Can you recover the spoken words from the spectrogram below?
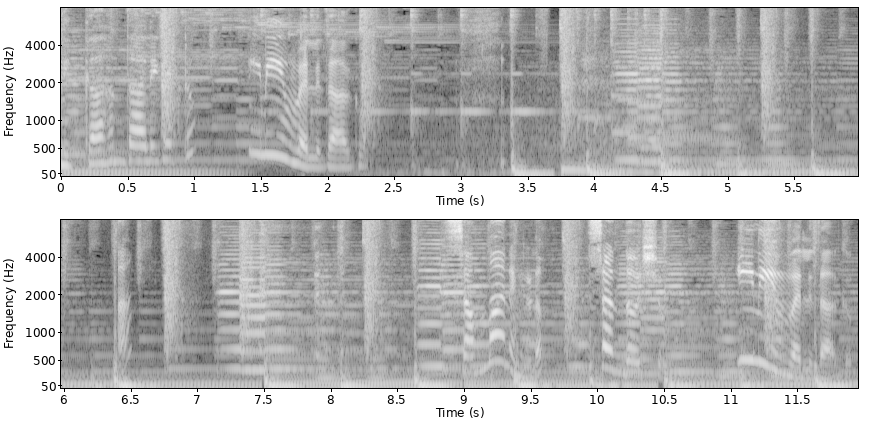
നിക്കാഹം താലികെട്ടും ഇനിയും വലുതാകും. സമ്മാനങ്ങളും സന്തോഷവും ഇനിയും വലുതാകും.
